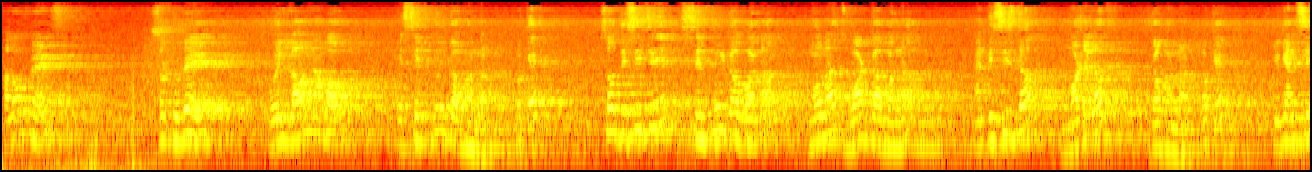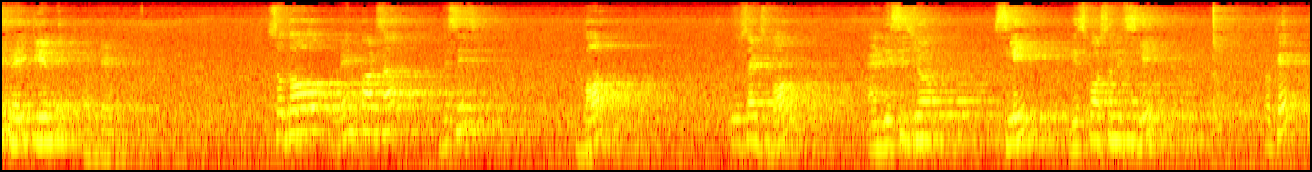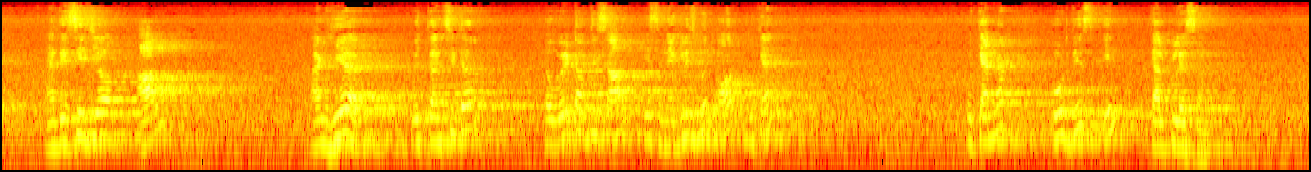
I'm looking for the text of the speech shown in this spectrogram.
Hello friends. So today we will learn about a simple governor. Okay. So this is a simple governor known as Watt governor and this is the model of governor. Okay. You can see very clearly. Okay. So the main parts are this is ball, two sides ball and this is your sleeve. This portion is sleeve. Okay. And this is your arm and here we consider the weight of this arm is negligible or we can we cannot put this in calculation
